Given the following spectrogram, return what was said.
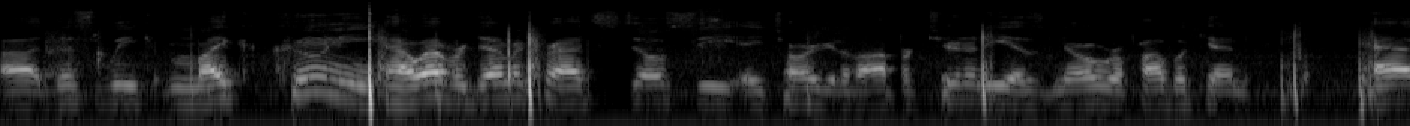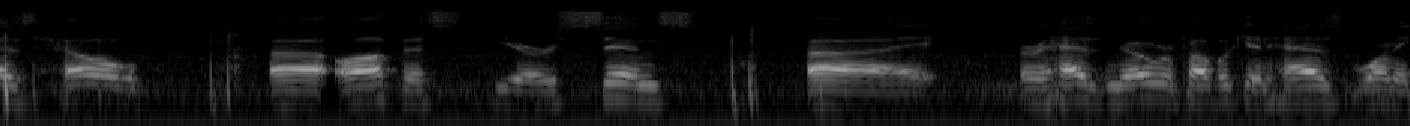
Uh, this week, Mike Cooney, however, Democrats still see a target of opportunity as no Republican has held uh, office here since, uh, or has no Republican has won a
